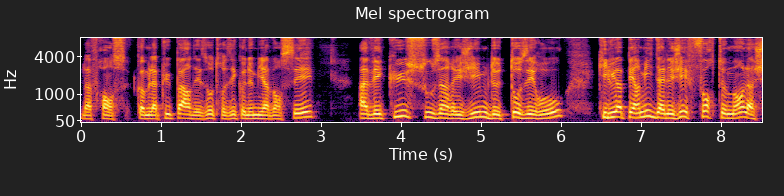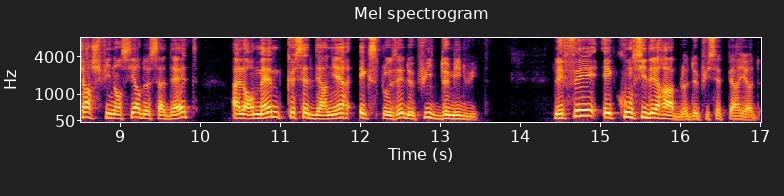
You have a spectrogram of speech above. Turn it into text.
La France, comme la plupart des autres économies avancées, a vécu sous un régime de taux zéro qui lui a permis d'alléger fortement la charge financière de sa dette, alors même que cette dernière explosait depuis 2008. L'effet est considérable depuis cette période.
